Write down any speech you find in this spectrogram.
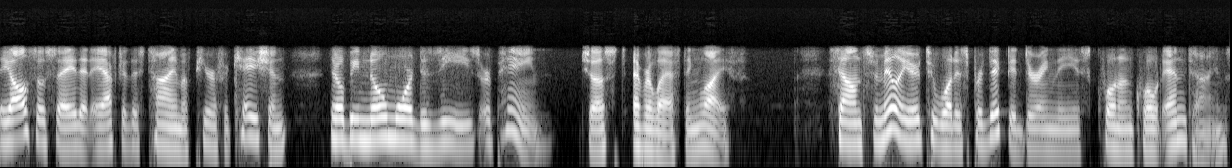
They also say that after this time of purification, there will be no more disease or pain, just everlasting life. Sounds familiar to what is predicted during these quote unquote end times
